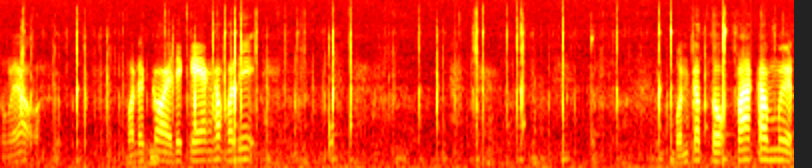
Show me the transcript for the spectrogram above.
ลงแล้ว พอ ได้ก้อยได้แกงครับวันนี้ฝนก็ตกฟ้าก็มืด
